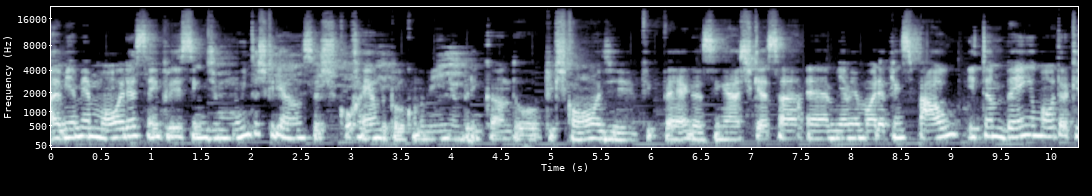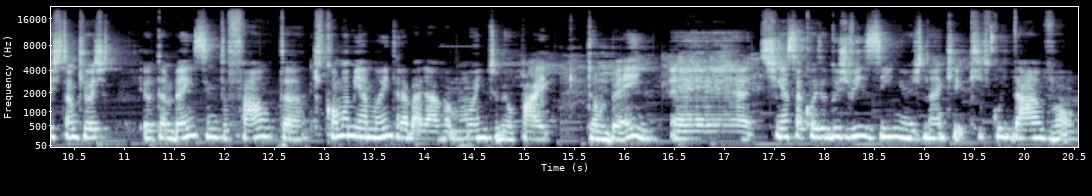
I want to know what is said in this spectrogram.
a minha memória é sempre, assim, de muitas crianças correndo pelo condomínio, brincando pique-esconde, pique-pega, assim. Acho que essa é a minha memória principal. E também uma outra questão que hoje eu também sinto falta que como a minha mãe trabalhava muito, meu pai também, é, tinha essa coisa dos vizinhos, né, que, que cuidavam.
